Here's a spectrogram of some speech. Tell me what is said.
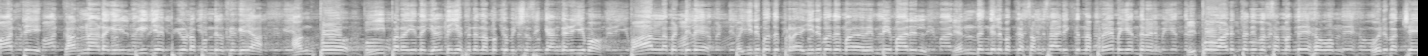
പാർട്ടി കർണാടകയിൽ ബി ജെ പിയോടൊപ്പം നിൽക്കുകയാ. അപ്പോ ഈ പറയുന്ന എൽ ഡി എഫിനെ നമുക്ക് വിശ്വസിക്കാൻ കഴിയുമോ? പാർലമെന്റിലെ ഇരുപത് ഇരുപത് എം പിമാരിൽ എന്തെങ്കിലുമൊക്കെ സംസാരിക്കുന്ന പ്രേമചന്ദ്രൻ ഇപ്പോ അടുത്ത ദിവസം അദ്ദേഹവും ഒരുപക്ഷെ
